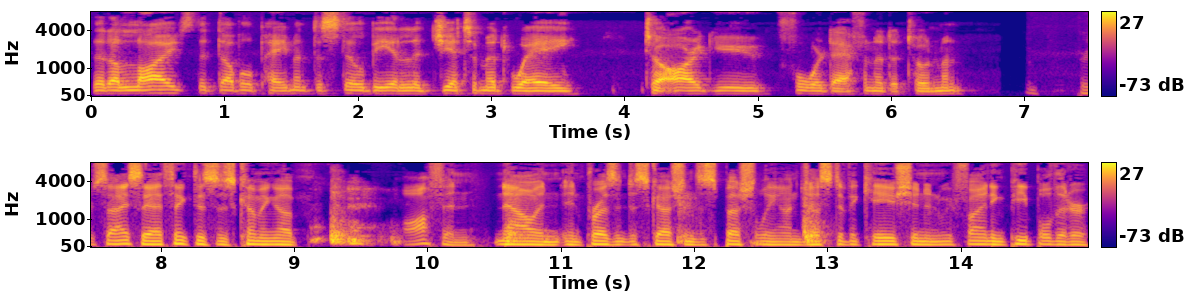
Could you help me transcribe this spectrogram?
that allows the double payment to still be a legitimate way to argue for definite atonement. Precisely. I think this is coming up often now in, in present discussions, especially on justification, and we're finding people that are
